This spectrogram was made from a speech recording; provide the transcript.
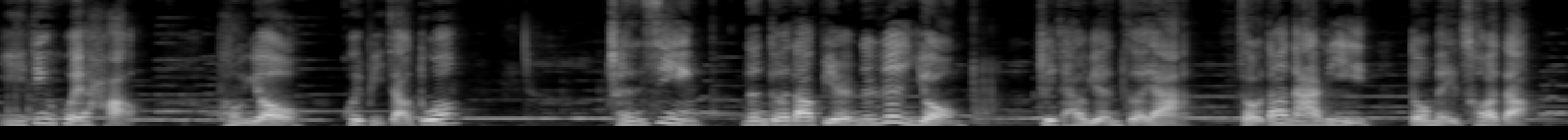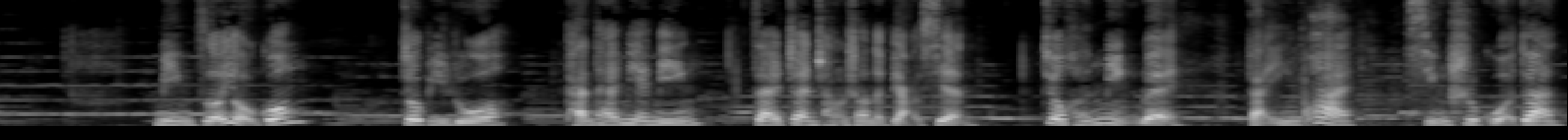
一定会好，朋友会比较多。诚信能得到别人的任用，这条原则呀，走到哪里都没错的。敏则有功，就比如澹台灭明在战场上的表现就很敏锐，反应快，行事果断，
